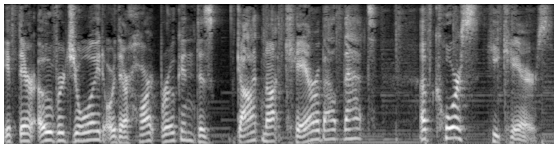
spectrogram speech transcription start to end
If they're overjoyed or they're heartbroken, does God not care about that? Of course he cares.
